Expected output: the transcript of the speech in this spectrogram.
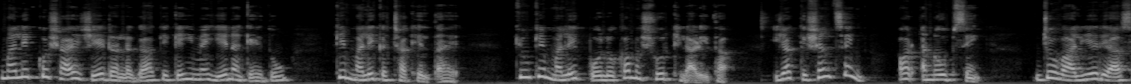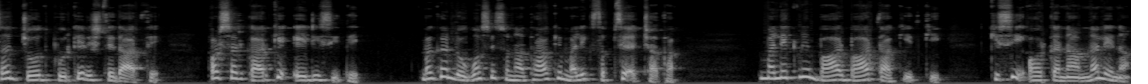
मलिक को शायद ये डर लगा कि कहीं मैं ये ना कह दूँ कि मलिक अच्छा खेलता है। क्योंकि मलिक पोलो का मशहूर खिलाड़ी था, या किशन सिंह और अनूप सिंह, जो वालिय रियासत जोधपुर के रिश्तेदार थे और सरकार के एडीसी थे। मगर लोगों से सुना था कि मलिक सबसे अच्छा था। मलिक ने बार बार ताकीद की, किसी और का नाम ना लेना।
